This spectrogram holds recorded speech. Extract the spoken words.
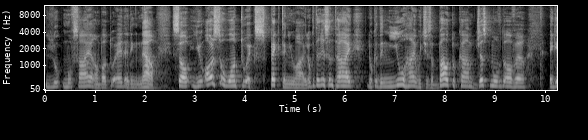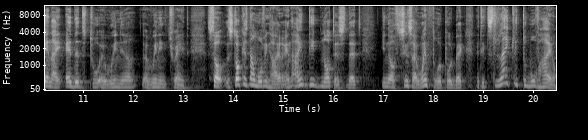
moves higher I'm about to add adding now. So you also want to expect a new high. Look at the recent high. Look at the new high which is about to come just moved over. Again I added to a winner a winning trade. So the stock is now moving higher and I did notice that you know since I went through a pullback that it's likely to move higher.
